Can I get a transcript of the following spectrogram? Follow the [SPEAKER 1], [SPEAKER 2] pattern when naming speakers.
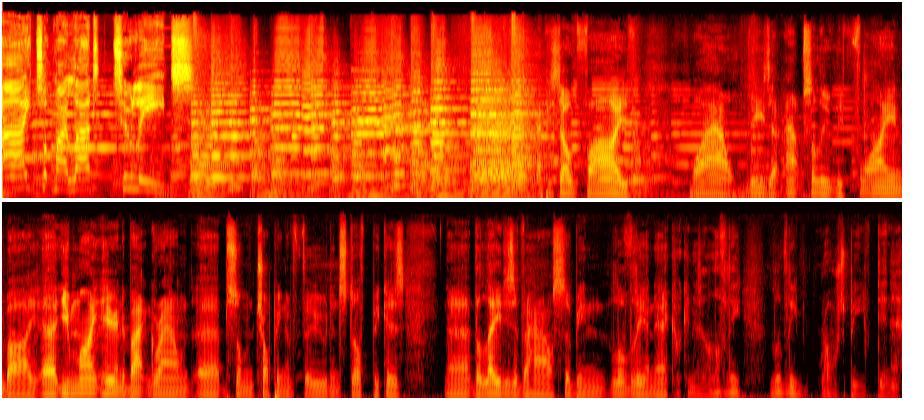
[SPEAKER 1] I took my lad to Leeds.
[SPEAKER 2] Episode 5. Wow, these are absolutely flying by. Uh, you might hear in the background uh, some chopping of food and stuff because uh, the ladies of the house have been lovely and they're cooking us a lovely, lovely roast beef dinner.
